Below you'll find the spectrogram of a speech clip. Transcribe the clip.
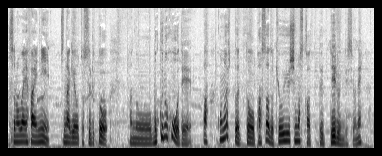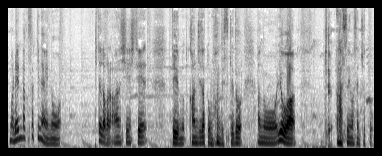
その w i f i につなげようとするとあの僕の方で「あこの人とパスワード共有しますか?」って出るんですよね。まあ、連絡先内の人だから安心してっていう感じだと思うんですけどあの要はあ、すいません、ちょっと。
